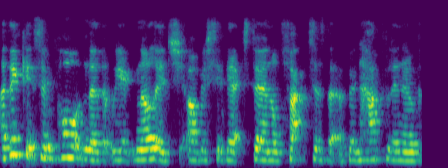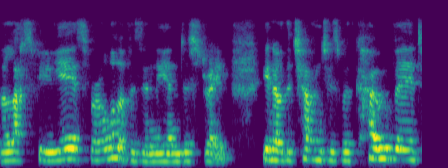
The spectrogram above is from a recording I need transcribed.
I think it's important though that we acknowledge obviously the external factors that have been happening over the last few years for all of us in the industry. You know, the challenges with COVID,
